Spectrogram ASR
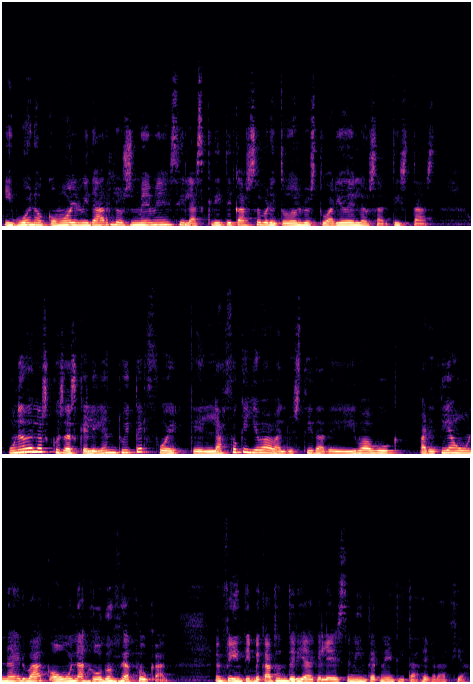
Y bueno, cómo olvidar los memes y las críticas sobre todo el vestuario de los artistas. Una de las cosas que leí en Twitter fue que el lazo que llevaba el vestida de Eva Book parecía un airbag o un algodón de azúcar. En fin, típica tontería que lees en internet y te hace gracia.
